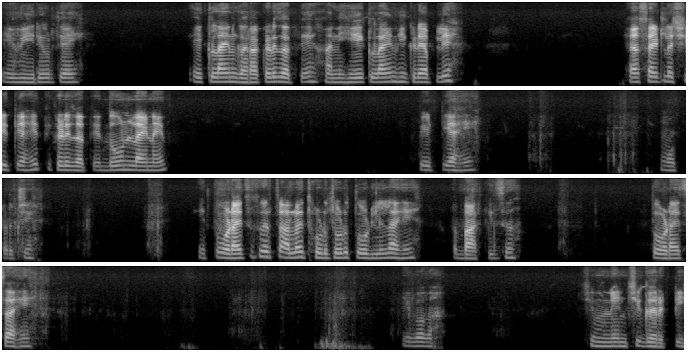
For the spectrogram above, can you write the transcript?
हे विहिरीवरती आहे. एक लाईन घराकडे जाते आणि ही एक लाईन इकडे आपले ह्या साईडला शेती आहे तिकडे जाते. दोन लाईन आहेत. पेटी आहे. मोटरची. हे तोडायचं तर चालू आहे थोडं थोडं तोडलेलं आहे. तर बाकीचं तोडायचं आहे. हे बघा. चिमण्यांची घरटी.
